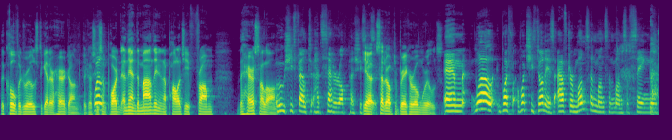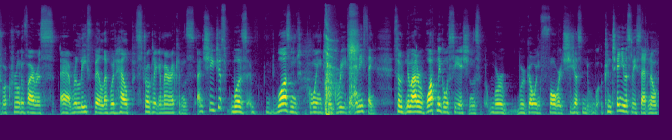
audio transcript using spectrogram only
the COVID rules to get her hair done because well, she's important, and then demanding an apology from the hair salon. Who she felt had set her up, as she says. Yeah, set her up to break her own rules. Um, well, what what she's done is after months and months and months of saying no to a coronavirus uh, relief bill that would help struggling Americans, and she just was wasn't going to agree to anything. So no matter what negotiations were were going forward, she just continuously said no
